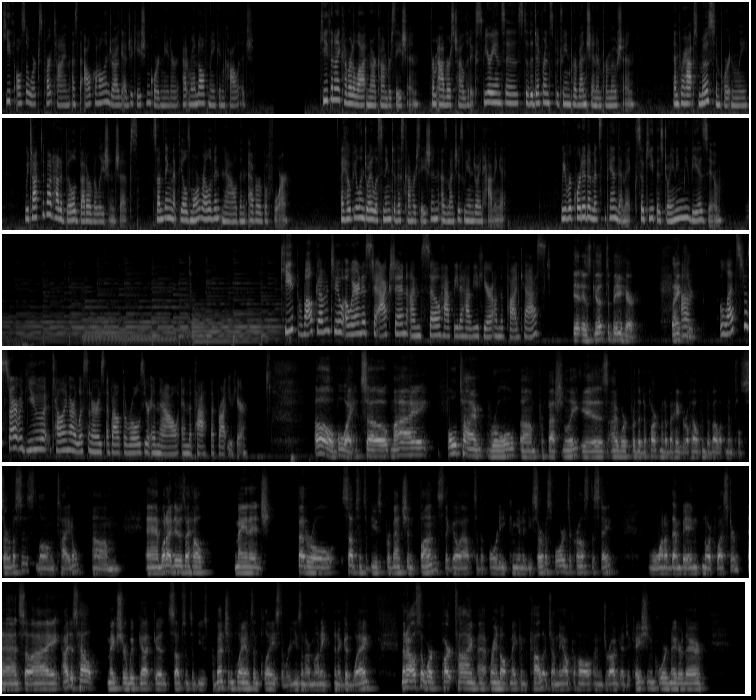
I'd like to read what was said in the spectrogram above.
Keith also works part time as the Alcohol and Drug Education Coordinator at Randolph Macon College. Keith and I covered a lot in our conversation, from adverse childhood experiences to the difference between prevention and promotion. And perhaps most importantly, we talked about how to build better relationships, something that feels more relevant now than ever before. I hope you'll enjoy listening to this conversation as much as we enjoyed having it. We recorded amidst the pandemic, so Keith is joining me via Zoom. Keith, welcome to Awareness to Action. I'm so happy to have you here on the podcast. It is good to be here. Thank um, you. Let's just start with you telling our listeners about the roles you're in now and the path that brought you here. Oh, boy. So, my full time role um, professionally is I work for the Department of Behavioral Health and Developmental Services, long title. Um, and what I do is I help manage federal substance abuse prevention funds that go out to the 40 community service boards across the state one of them being northwestern. And so i i just help make sure we've got good substance abuse prevention plans in place that we're using our money in a good way. Then i also work part-time at randolph macon college. I'm the alcohol and drug education coordinator there.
